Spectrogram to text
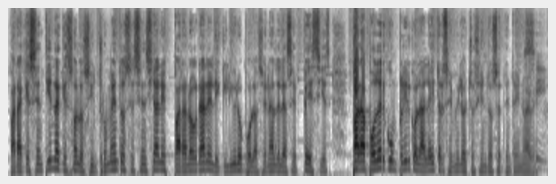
Para que se entienda que son los instrumentos esenciales para lograr el equilibrio poblacional de las especies, para poder cumplir con la ley 13.879. Sí.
